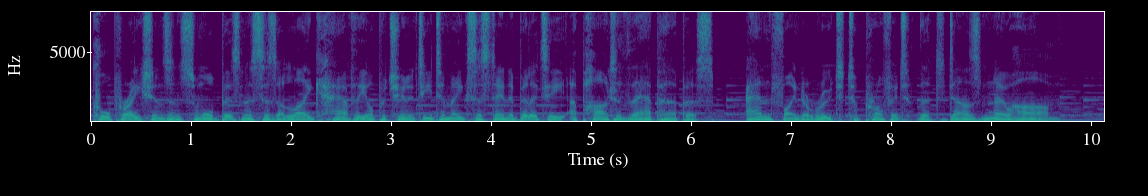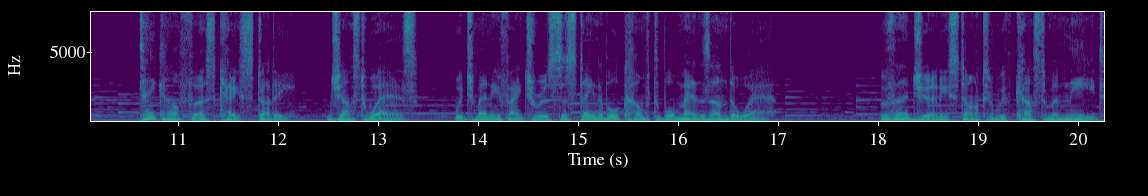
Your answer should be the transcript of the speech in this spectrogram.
corporations and small businesses alike have the opportunity to make sustainability a part of their purpose and find a route to profit that does no harm. Take our first case study, Just Wears, which manufactures sustainable, comfortable men's underwear. Their journey started with customer need.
